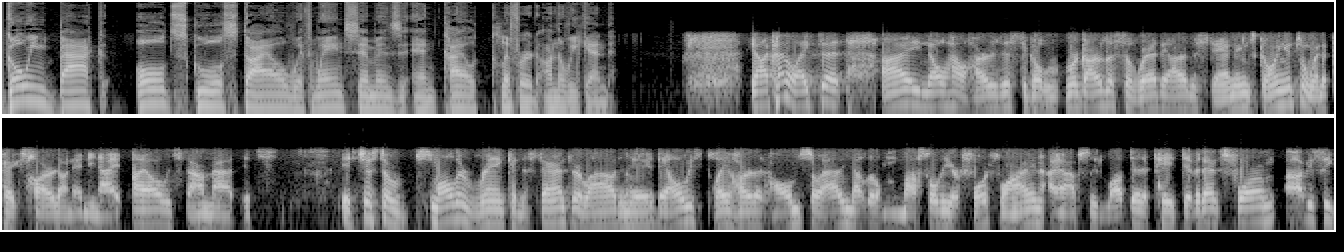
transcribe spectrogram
going back old school style with Wayne Simmonds and Kyle Clifford on the weekend? Yeah, I kind of liked it. I know how hard it is to go, regardless of where they are in the standings. Going into Winnipeg's hard on any night. I always found that it's it's just a smaller rink, and the fans are loud, and they they always play hard at home. So adding that little muscle to your fourth line, I absolutely loved it. It paid dividends for them. Obviously,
